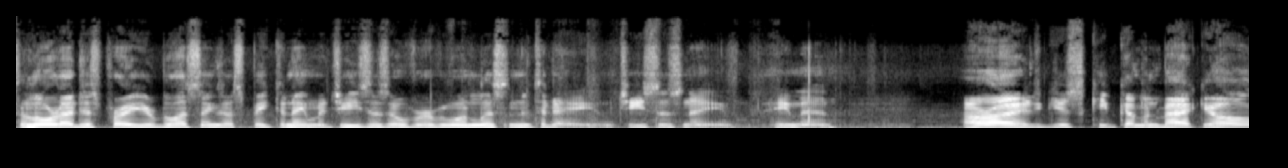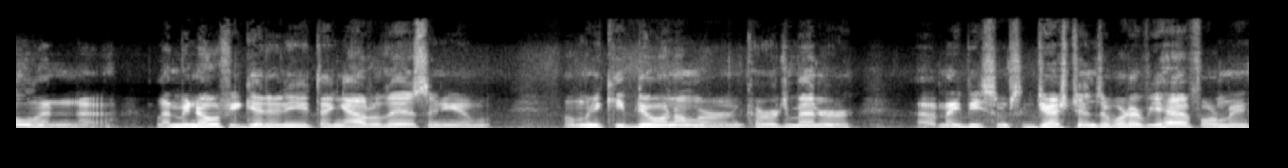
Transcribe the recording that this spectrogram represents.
so, Lord, I just pray your blessings. I speak the name of Jesus over everyone listening today. In Jesus' name, amen. All right, just keep coming back, y'all, and uh, let me know if you get anything out of this and you want me to keep doing them or encouragement or uh, maybe some suggestions or whatever you have for me.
